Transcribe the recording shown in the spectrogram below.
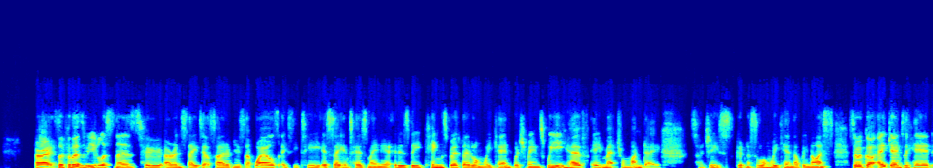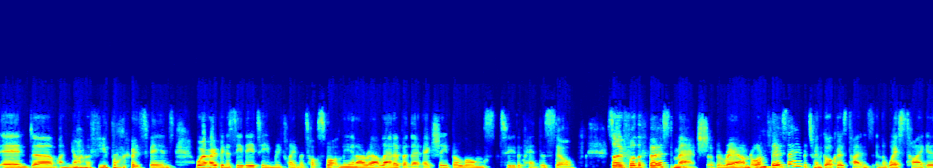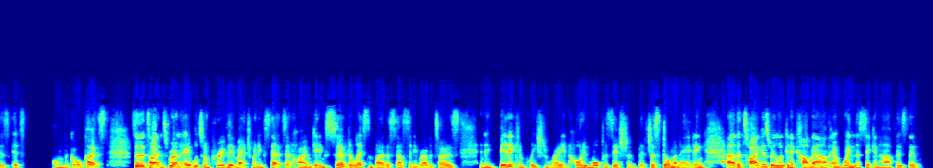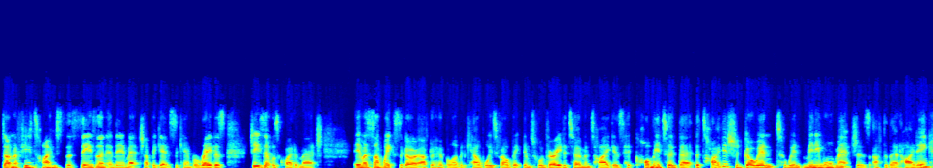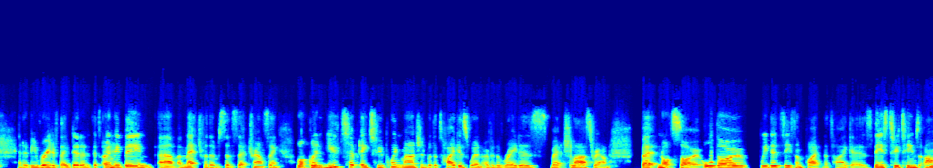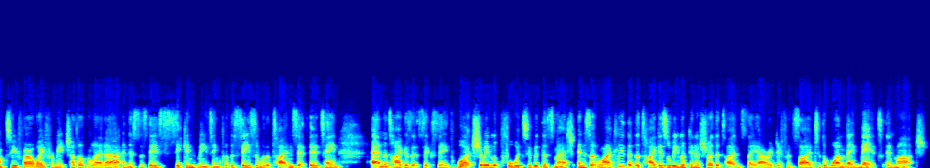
All right. So, for those of you listeners who are in states outside of New South Wales, ACT, SA, and Tasmania, it is the King's birthday long weekend, which means we have a match on Monday. So, geez, goodness, a long weekend. That'll be nice. So, we've got eight games ahead, and um, I know a few Broncos fans were hoping to see their team reclaim the top spot in the NRL ladder, but that actually belongs to the Panthers still. So, for the first match of the round on Thursday between the Gold Coast Titans and the West Tigers, it's on the Gold Coast. So the Titans were unable to improve their match winning stats at home, getting served a lesson by the South Sydney Rabbitohs in a better completion rate and holding more possession, but just dominating. Uh, the Tigers were looking to come out and win the second half as they've done a few times this season in their match up against the Canberra Raiders. Geez, that was quite a match. Emma, some weeks ago, after her beloved Cowboys fell victim to a very determined Tigers, had commented that the Tigers should go in to win many more matches after that hiding, and it'd be rude if they didn't. It's only been um, a match for them since that trouncing. Lachlan, you tipped a two point margin with the Tigers win over the Raiders match last round, but not so. Although we did see some fight in the Tigers, these two teams aren't too far away from each other on the ladder, and this is their second meeting for the season with the Titans at 13 and the Tigers at 16th. What should we look forward to with this match? And is it likely that the Tigers will be looking to show the Titans they are a different side to the one they met in March?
